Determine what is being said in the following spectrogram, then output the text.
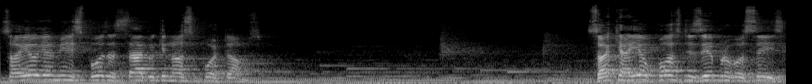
só eu e a minha esposa sabem o que nós suportamos. Só que aí eu posso dizer para vocês,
